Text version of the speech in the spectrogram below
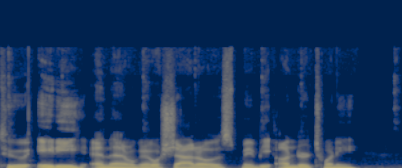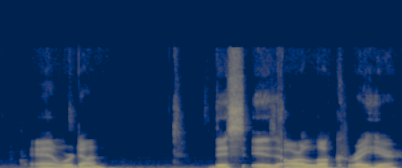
to 80 and then we're going to go shadows maybe under 20 and we're done. This is our look right here.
